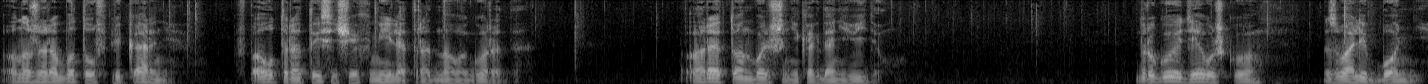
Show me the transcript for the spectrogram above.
он уже работал в пекарне в полутора тысячах миль от родного города. Лоретту он больше никогда не видел. Другую девушку звали Бонни.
